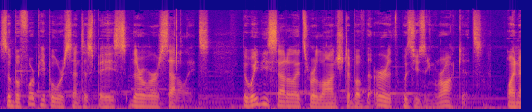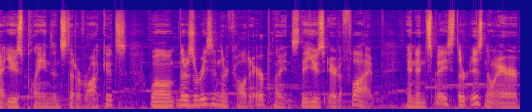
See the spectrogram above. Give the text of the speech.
So before people were sent to space, there were satellites. The way these satellites were launched above the Earth was using rockets. Why not use planes instead of rockets? Well, there's a reason they're called airplanes. They use air to fly, and in space there is no air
